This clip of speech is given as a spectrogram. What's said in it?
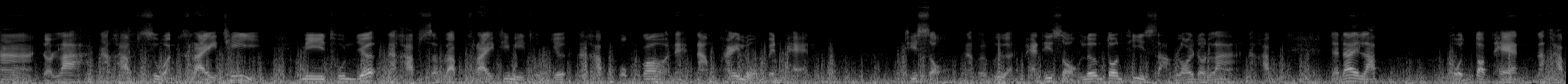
5 ดอลลาร์นะครับ ส่วนใครที่มีทุนเยอะนะครับสำหรับใครที่มีทุนเยอะนะครับ ผมก็แนะนำให้ลงเป็นแผนที่2นะเพื่อนๆแผนที่ 2 เริ่มต้นที่ 300 ดอลลาร์นะครับ จะได้รับผลตอบแทนนะครับ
